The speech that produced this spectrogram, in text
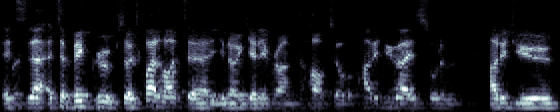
it's uh, it's a big group, so it's quite hard to you know get everyone to help. So how did you guys sort of how did you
